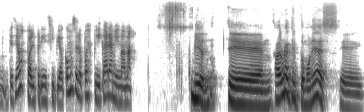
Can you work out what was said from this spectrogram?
empecemos por el principio. ¿Cómo se lo puedo explicar a mi mamá? Bien. Eh, a ver, una criptomoneda es, eh,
